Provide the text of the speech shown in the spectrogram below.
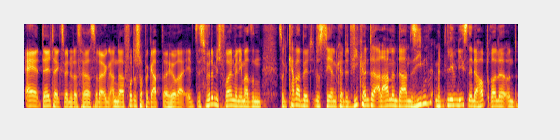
Ey, Deltex, wenn du das hörst oder irgendein anderer Photoshop-begabter Hörer. Es würde mich freuen, wenn ihr mal so ein, so ein Coverbild illustrieren könntet. Wie könnte Alarm im Darm 7 mit Liam Neeson in der Hauptrolle und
